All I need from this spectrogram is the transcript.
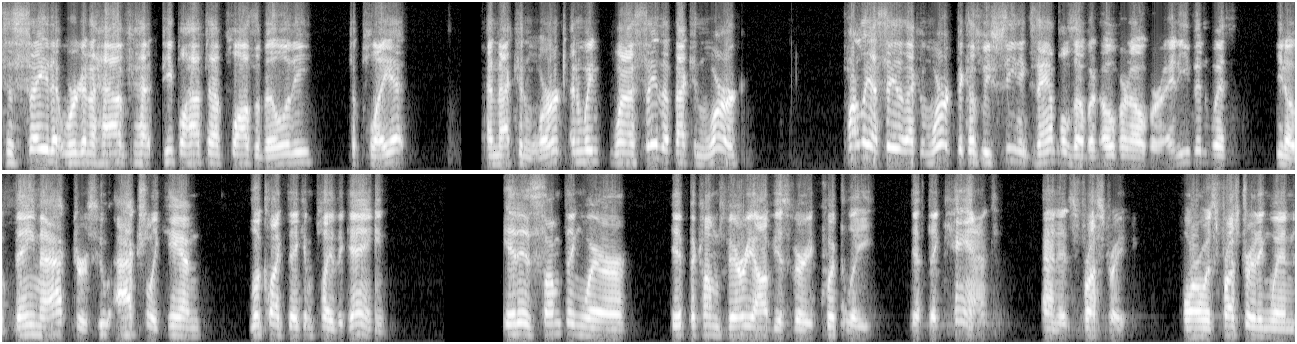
to say that we're going to have, people have to have plausibility to play it and that can work and when, when i say that that can work partly I say that that can work because we've seen examples of it over and over, and even with you know fame actors who actually can look like they can play the game, it is something where it becomes very obvious very quickly if they can't, and it's frustrating. Or it was frustrating when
